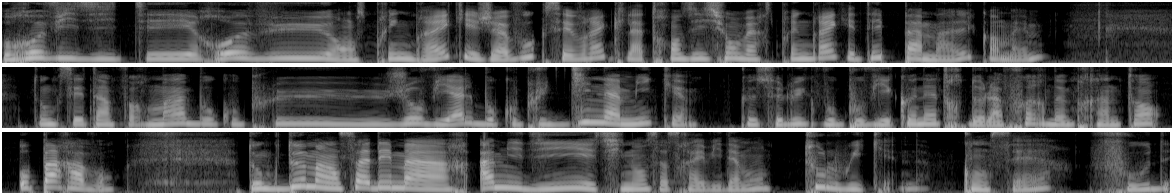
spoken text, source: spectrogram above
revisité, revu en Spring Break et j'avoue que c'est vrai que la transition vers Spring Break était pas mal quand même. Donc c'est un format beaucoup plus jovial, beaucoup plus dynamique que celui que vous pouviez connaître de la foire de printemps auparavant. Donc demain, ça démarre à midi et sinon, ça sera évidemment tout le week-end. Concert, food,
